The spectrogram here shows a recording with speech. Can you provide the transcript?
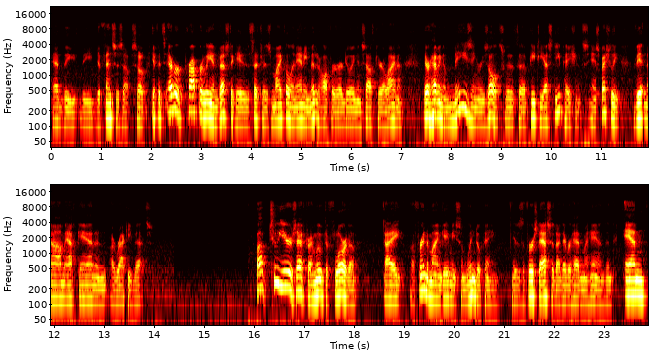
had the, the defenses up. So if it's ever properly investigated, such as Michael and Annie Mithoefer are doing in South Carolina, they're having amazing results with uh, PTSD patients, and especially Vietnam, Afghan, and Iraqi vets. About two years after I moved to Florida, I, a friend of mine gave me some window pane. It was the first acid I'd ever had in my hands, and and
